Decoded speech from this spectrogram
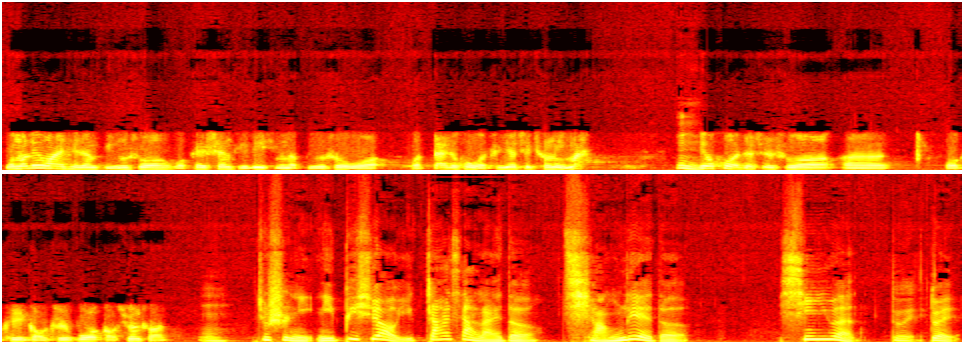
那么另外一些人，比如说我可以身体力行的，比如说我我带着货，我直接去城里卖，嗯，又或者是说，呃，我可以搞直播、搞宣传，嗯，就是你你必须要有一扎下来的强烈的心愿，对对，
